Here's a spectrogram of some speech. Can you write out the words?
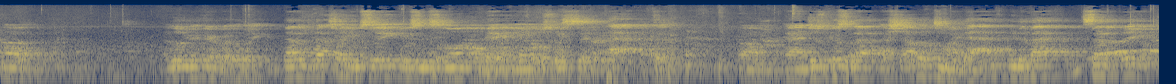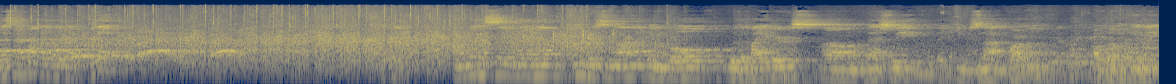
Uh, I love your hair, by the way. That, that's why was late. He was in salon all day, and knows we sit packed. Um, and just because of that, a shout out to my dad in the back. Stand up. There you go. That's my father over there. Get. I'm gonna say right now, he was not involved with the bikers um, last week. Like he was not part of them. Although he may,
